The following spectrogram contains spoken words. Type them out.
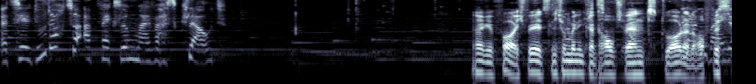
erzähl du doch zur Abwechslung mal was, Cloud. Ja, geh vor. Ich will jetzt nicht unbedingt da drauf, während du auch da drauf bist.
